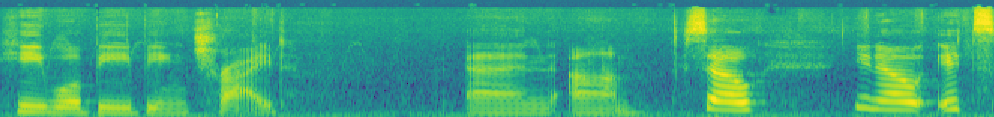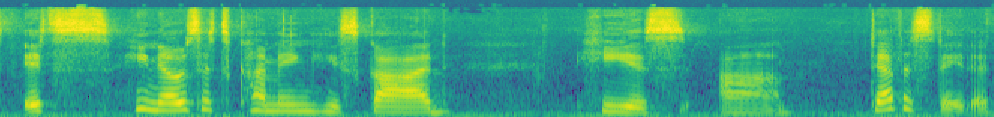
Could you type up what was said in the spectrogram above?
he will be being tried. And um, so, you know, it's, it's, he knows it's coming. He's God. He is um, devastated.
